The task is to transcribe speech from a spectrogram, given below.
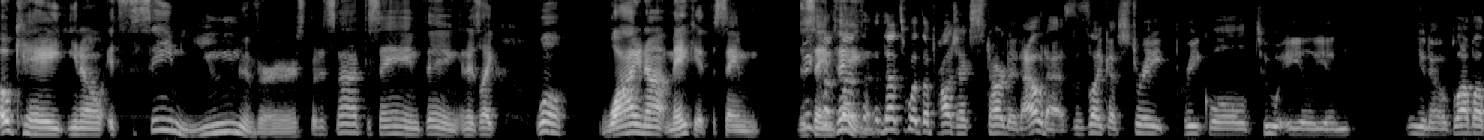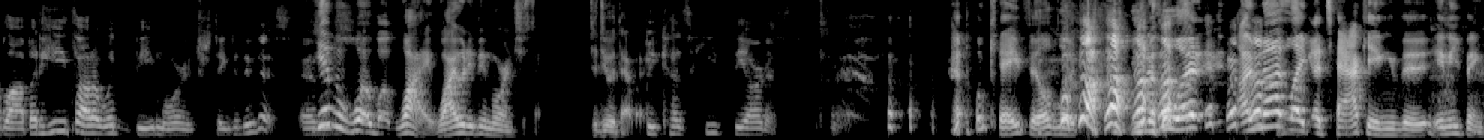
okay, you know, it's the same universe, but it's not the same thing." And it's like, "Well, why not make it the same the same thing?" That's, that's what the project started out as. It's like a straight prequel to Alien, you know, blah blah blah. But he thought it would be more interesting to do this. And yeah, but wha wha- why? Why would it be more interesting to do it that way? because he's the artist. okay, Phil. Look, you know what? I'm not like attacking the anything.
